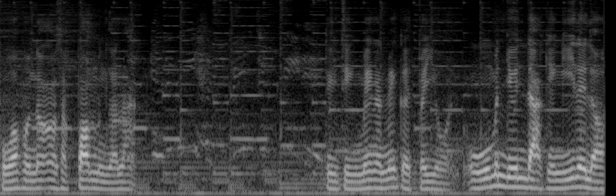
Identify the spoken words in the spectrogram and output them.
ผมว่าผมต้องเอาสักป้อมหนึ่งแล้วล่ะ จริง ๆ ไม่งั้นไม่เกิดประโยชน์ โอ้ มันยืนดักอย่างนี้เลยเหรอ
